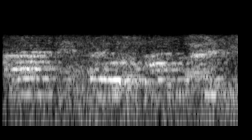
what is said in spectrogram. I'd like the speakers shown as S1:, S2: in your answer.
S1: Gracias.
